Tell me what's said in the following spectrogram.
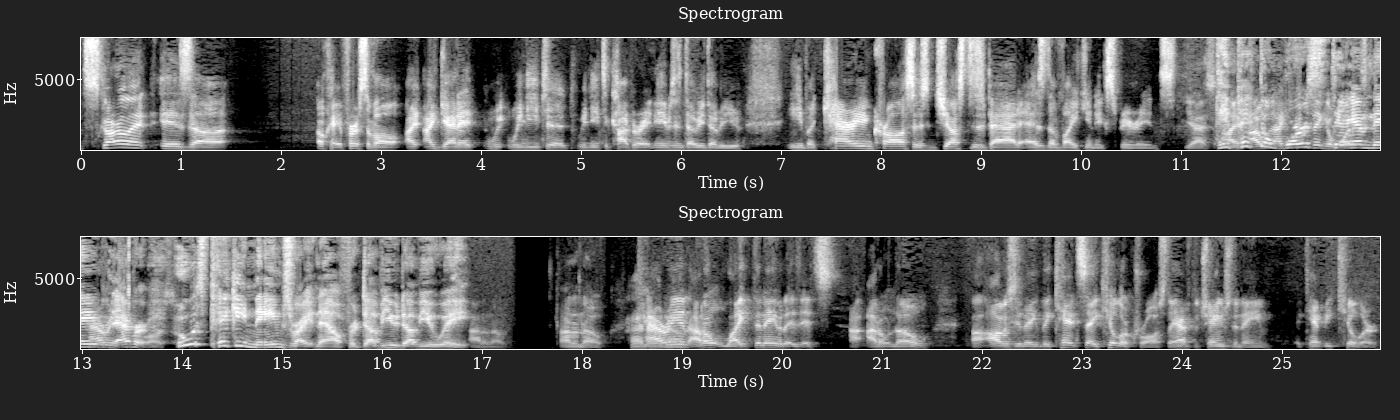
Scarlet is. Uh, okay. First of all, I, I get it. We, we need to we need to copyright names in WWE, but Karrion Kross is just as bad as the Viking Experience. Yes. They I- picked I the actually worst thinking, damn name ever. Kross? Who is picking names right now for WWE? I don't know. I don't know. I Karrion. I don't like the name. It's I, I don't know. Uh, obviously, they, they can't say Killer Cross. They have to change the name. It can't be Killer.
